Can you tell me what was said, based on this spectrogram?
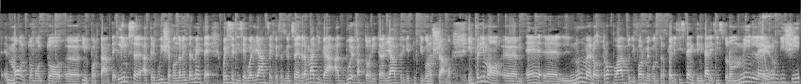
eh, molto molto eh, importante. L'Inps attribuisce fondamentalmente queste diseguaglianze e questa situazione drammatica a due fattori, tra gli altri che tutti conosciamo. Il primo ehm, è eh, il numero troppo alto di forme contrattuali esistenti. In Italia esistono 1011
